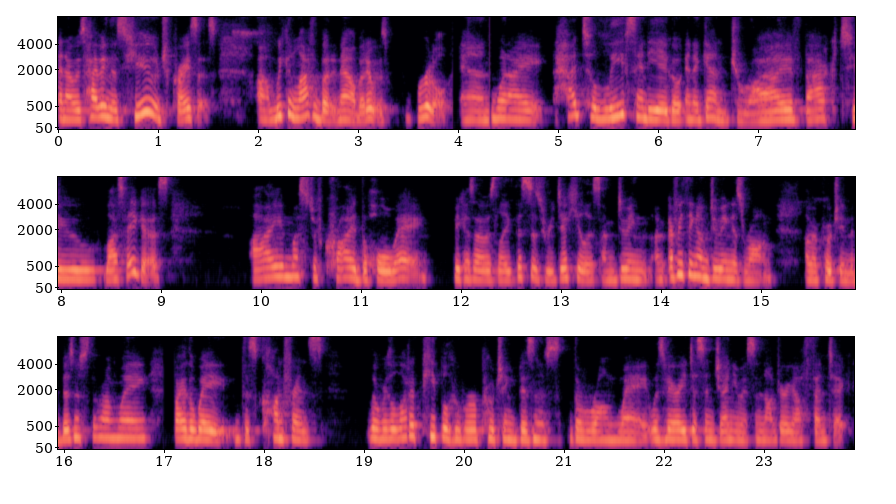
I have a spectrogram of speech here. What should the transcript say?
And I was having this huge crisis. Um, we can laugh about it now, but it was brutal. And when I had to leave San Diego and again drive back to Las Vegas, I must have cried the whole way because I was like, this is ridiculous. I'm doing I'm, everything I'm doing is wrong. I'm approaching the business the wrong way. By the way, this conference, there was a lot of people who were approaching business the wrong way. It was very disingenuous and not very authentic.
